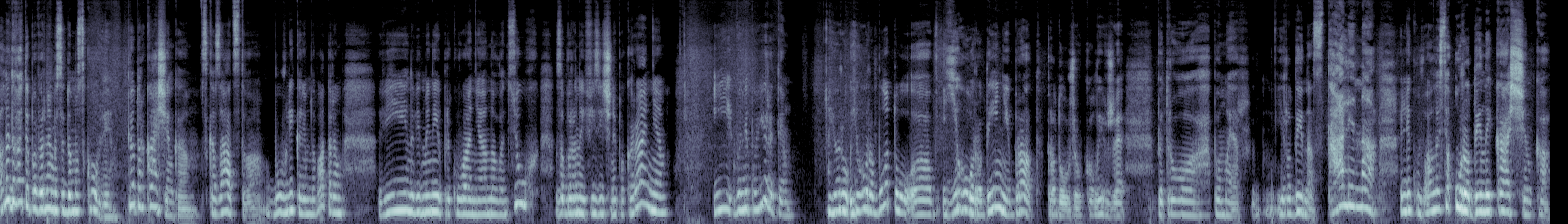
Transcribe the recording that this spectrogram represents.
Але давайте повернемося до Московії. Петр Кащенка з казацтва був лікарем-новатором. Він відмінив прикування на ланцюг, заборонив фізичне покарання. І ви не повірите, його, роботу е, в його родині брат продовжив, коли вже Петро помер. І родина Сталіна лікувалася у родини Кащенка.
